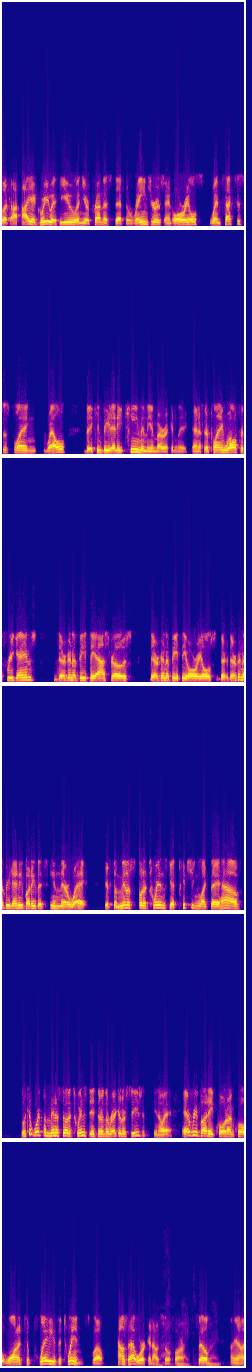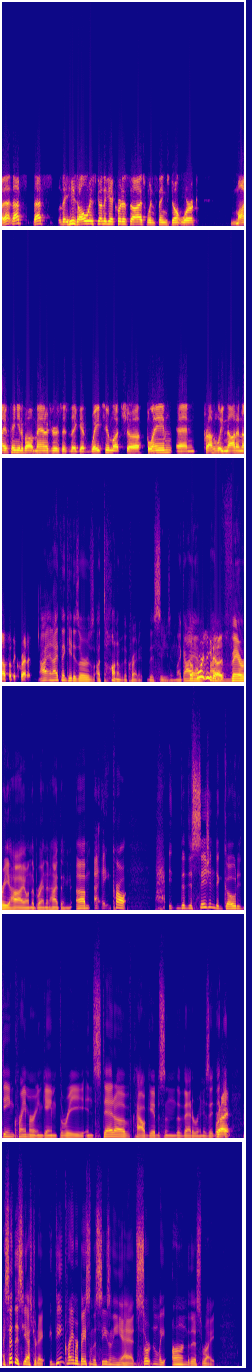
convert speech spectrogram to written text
look, I, I, agree with you and your premise that the Rangers and Orioles, when Texas is playing well, they can beat any team in the American League. And if they're playing well for three games, they're going to beat the Astros. They're going to beat the Orioles. They're, they're going to beat anybody that's in their way. If the Minnesota Twins get pitching like they have, look at what the Minnesota Twins did during the regular season. You know, everybody, quote unquote, wanted to play the Twins. Well, how's that working out so far? Right, so, right you know that that's that's he's always going to get criticized when things don't work. My opinion about managers is they get way too much uh, blame and probably not enough of the credit. I, and I think he deserves a ton of the credit this season. Like I of course am, he does. I'm very high on the Brandon Hyde thing. Um, I, Karl, the decision to go to Dean Kremer in Game Three instead of Kyle Gibson, the veteran, is it? Like, right. I, I said this yesterday. Dean Kremer, based on the season he had, certainly earned this right.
